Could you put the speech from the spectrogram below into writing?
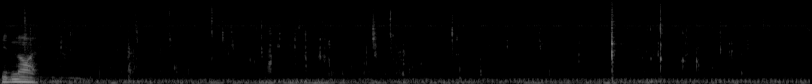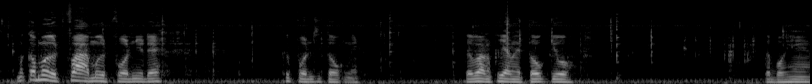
ทิ้นน้อยมันก็มืดฟ้ามืดฝนอยู่เด้ คือฝนสิตกเนี่ยแต่ว่างเที่ยงในตกอยู่ แต่บ่แห้ง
